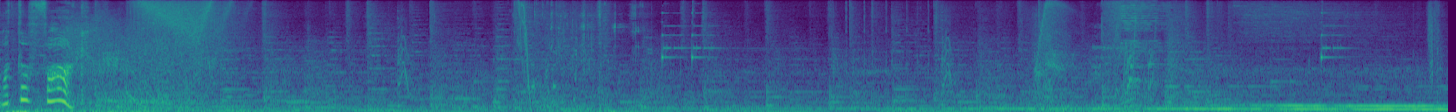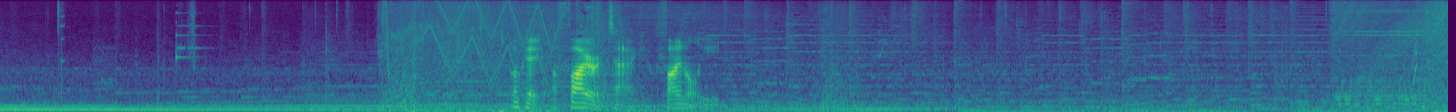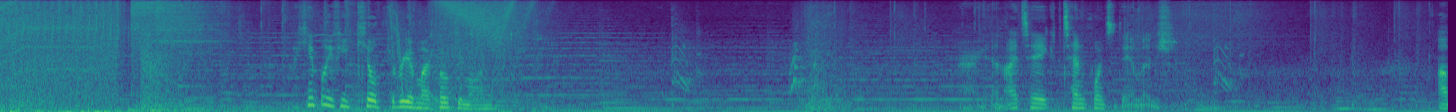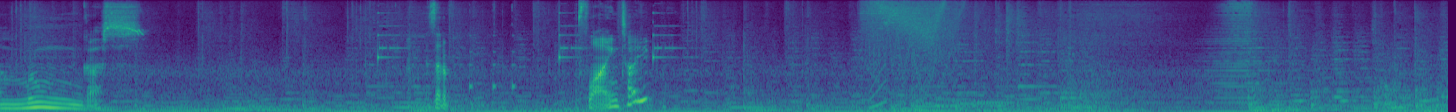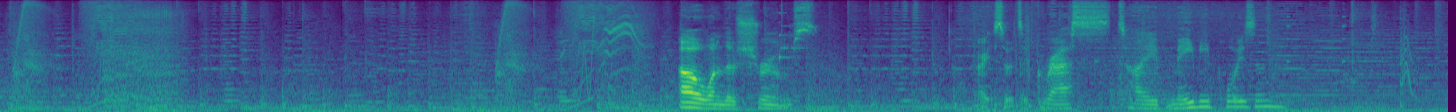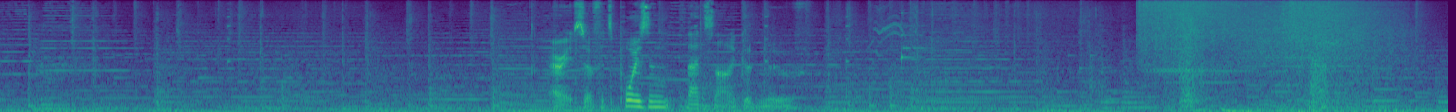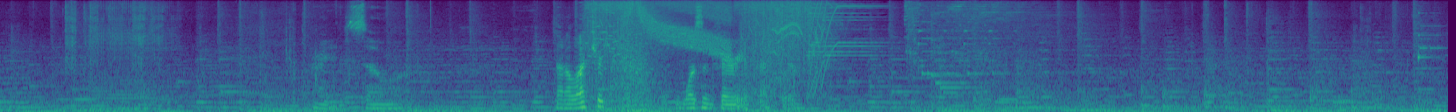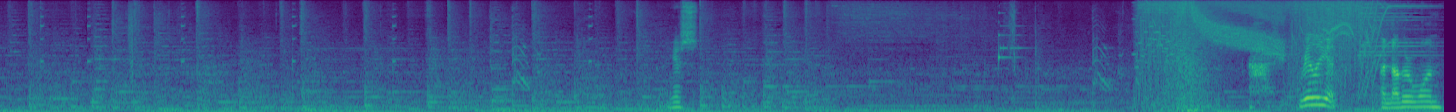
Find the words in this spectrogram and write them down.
What the fuck? Okay, a fire attack, finally. Can't believe he killed three of my Pokemon. Alright, and I take 10 points of damage. Amoonguss. Is that a flying type? Those shrooms. Alright, so it's a grass type, maybe poison? Alright, so if it's poison, that's not a good move. Alright, so... That electric wasn't very effective. Guess Really? Another one?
